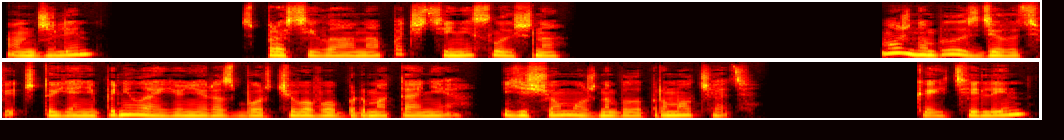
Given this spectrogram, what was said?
«Анджелин?» — спросила она почти неслышно. Можно было сделать вид, что я не поняла ее неразборчивого бормотания. Еще можно было промолчать. «Кейти Лин?» —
